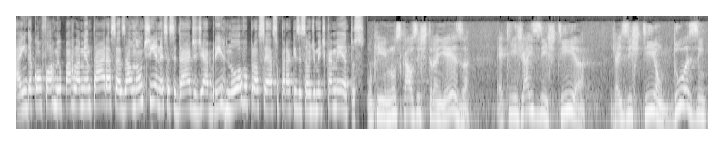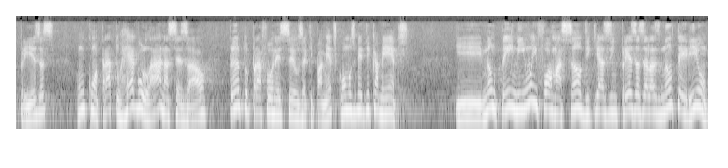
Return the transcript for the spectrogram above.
Ainda conforme o parlamentar, a CESAL não tinha necessidade de abrir novo processo para aquisição de medicamentos. O que nos causa estranheza é que já existia, já existiam duas empresas com um contrato regular na CESAL, tanto para fornecer os equipamentos como os medicamentos e não tem nenhuma informação de que as empresas elas não teriam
